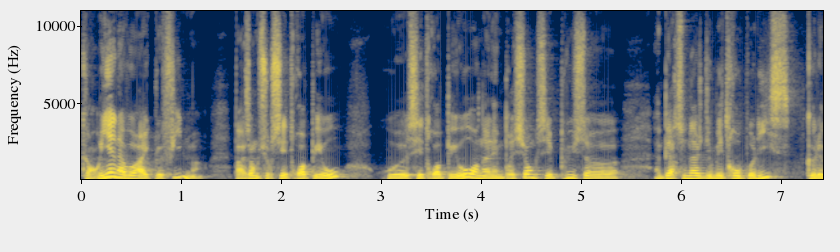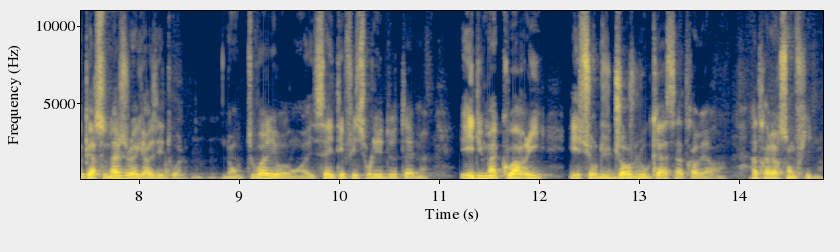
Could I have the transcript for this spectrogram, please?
qui n'ont rien à voir avec le film. Hein. Par exemple, sur C3PO, où C3PO, on a l'impression que c'est plus euh, un personnage de Métropolis que le personnage de la Grèce étoile. Donc tu vois, ça a été fait sur les deux thèmes, et du Macquarie et sur du George Lucas à travers, à travers son film.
